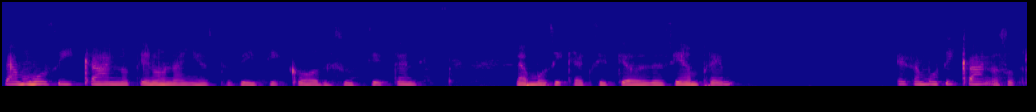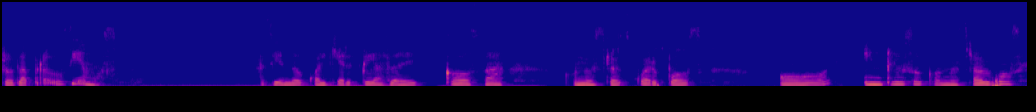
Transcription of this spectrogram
la música no tiene un año específico de su existencia. La música existió desde siempre. Esa música nosotros la producíamos, haciendo cualquier clase de cosa con nuestros cuerpos o incluso con nuestras voces.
